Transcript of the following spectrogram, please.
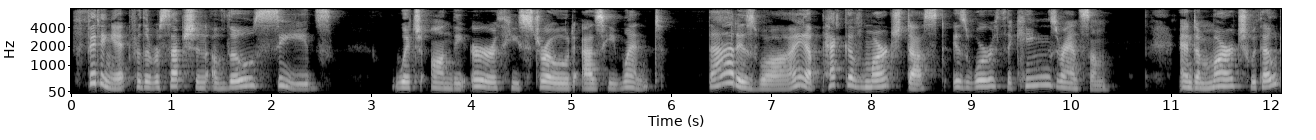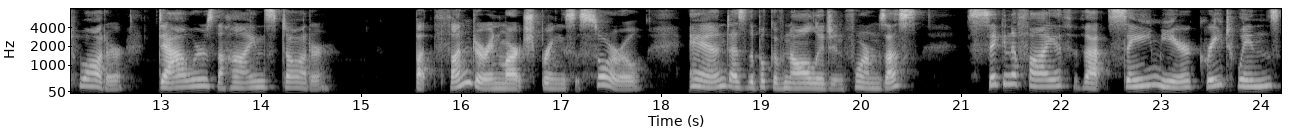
fitting it for the reception of those seeds which on the earth he strode as he went. That is why a peck of March dust is worth a king's ransom, and a March without water dowers the hind's daughter. But thunder in March brings sorrow, and, as the Book of Knowledge informs us, signifieth that same year great winds,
